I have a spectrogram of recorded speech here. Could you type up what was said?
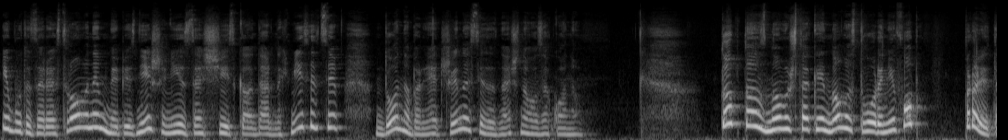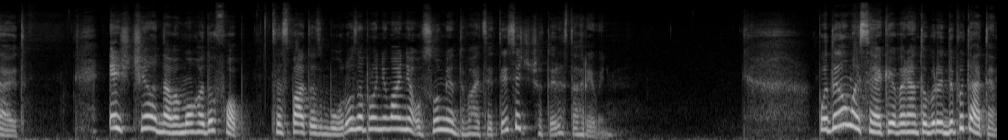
І бути зареєстрованим не пізніше, ніж за 6 календарних місяців до набрання чинності зазначеного закону. Тобто, знову ж таки, новостворені ФОП пролітають. І ще одна вимога до ФОП це сплата збору за бронювання у сумі 20 тисяч 400 гривень. Подивимося, який варіант оберуть депутати.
